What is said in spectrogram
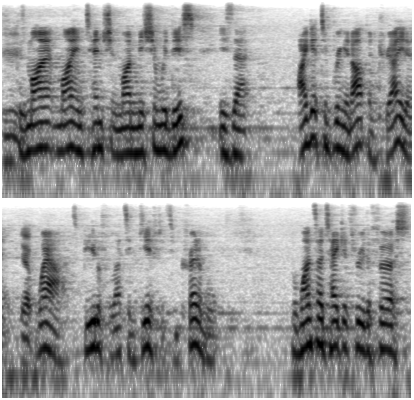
Mm. Because my my intention, my mission with this is that I get to bring it up and create it. Yep. Wow, it's beautiful. That's a gift. It's incredible. But once I take it through the first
